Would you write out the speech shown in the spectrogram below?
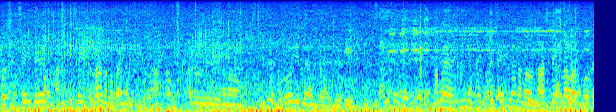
ஆப்போசிட் சைடு அந்த சைடுலாம் நம்ம பயன்படுத்திக்கலாம் அது நம்ம இது வந்து ரோயில் அந்த இது நம்ம இந்த சைட்லாம் நம்ம லாஸ்ட் டைம்லாம் வரும்போது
